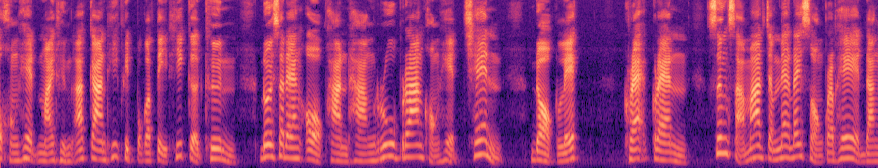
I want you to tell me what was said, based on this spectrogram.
คของเห็ดหมายถึงอาการที่ผิดปกติที่เกิดขึ้น โดยแสดงออกผ่านทางรูปร่างของเห็ด เช่น ดอกเล็ก แคระแกรนซึ่งสามารถจำแนกได้ 2 ประเภทดัง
